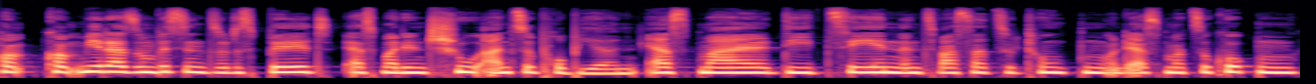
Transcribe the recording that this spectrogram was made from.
kommt, kommt mir da so ein bisschen so das Bild, erstmal den Schuh anzuprobieren, erstmal die Zehen ins Wasser zu tunken und erstmal zu gucken,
